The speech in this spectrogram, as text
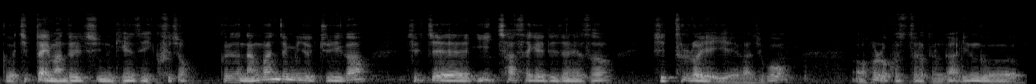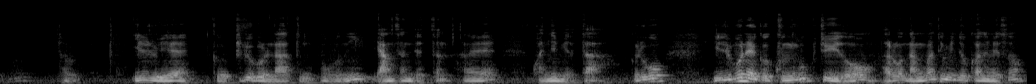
그 집단이 만들 수 있는 개연성이 크죠. 그래서 낭만적 민족주의가 실제 2차 세계 대전에서 히틀러에 의해 가지고 어, 홀로코스트라든가 이런 그참 인류의 그 비극을 낳았던 부분이 양산됐던 하나의 관념이었다. 그리고 일본의 그 군국주의도 바로 낭만적 민족관념에서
